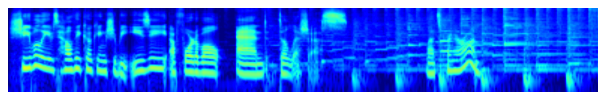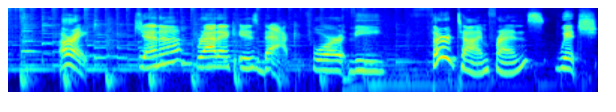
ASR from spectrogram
She believes healthy cooking should be easy, affordable, and delicious. Let's bring her on. All right. Jenna Braddock is back for the third time, friends, which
